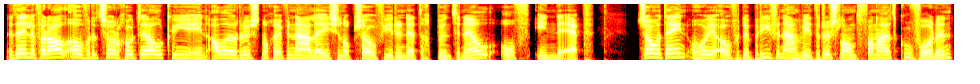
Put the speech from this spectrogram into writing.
Het hele verhaal over het Zorghotel kun je in alle rust nog even nalezen op zo34.nl of in de app. Zometeen hoor je over de brieven aan Wit-Rusland vanuit Koevoorden.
